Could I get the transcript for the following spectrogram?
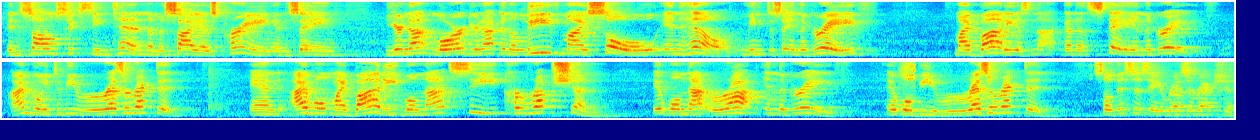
in Psalm 16:10, the Messiah is praying and saying, "You're not, Lord, you're not going to leave my soul in hell," meaning to say in the grave. My body is not going to stay in the grave. I'm going to be resurrected. And I won't my body will not see corruption. It will not rot in the grave. It will be resurrected. So this is a resurrection.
